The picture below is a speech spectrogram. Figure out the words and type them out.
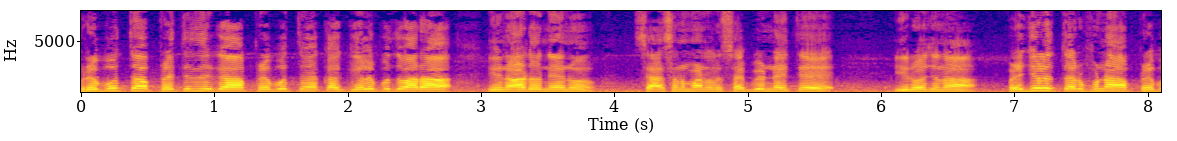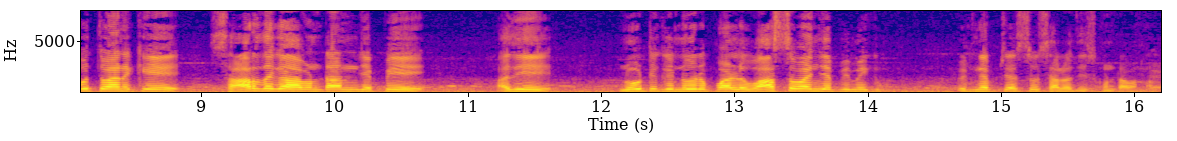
ప్రభుత్వ ప్రతినిధిగా ప్రభుత్వం యొక్క గెలుపు ద్వారా ఈనాడు నేను శాసనమండలి సభ్యుడినైతే ఈ రోజున ప్రజల తరఫున ప్రభుత్వానికి సారథగా ఉంటానని చెప్పి అది నూటికి నూరు పాళ్ళు వాస్తవం అని చెప్పి మీకు విజ్ఞప్తి చేస్తూ సెలవు తీసుకుంటా ఉన్నాను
